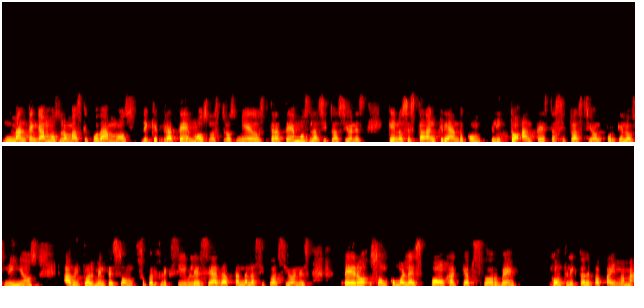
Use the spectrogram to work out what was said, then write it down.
mantengamos lo más que podamos, que tratemos nuestros miedos, tratemos las situaciones que nos están creando conflicto ante esta situación, porque los niños habitualmente son súper flexibles, se adaptan a las situaciones, pero son como la esponja que absorbe conflicto de papá y mamá.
